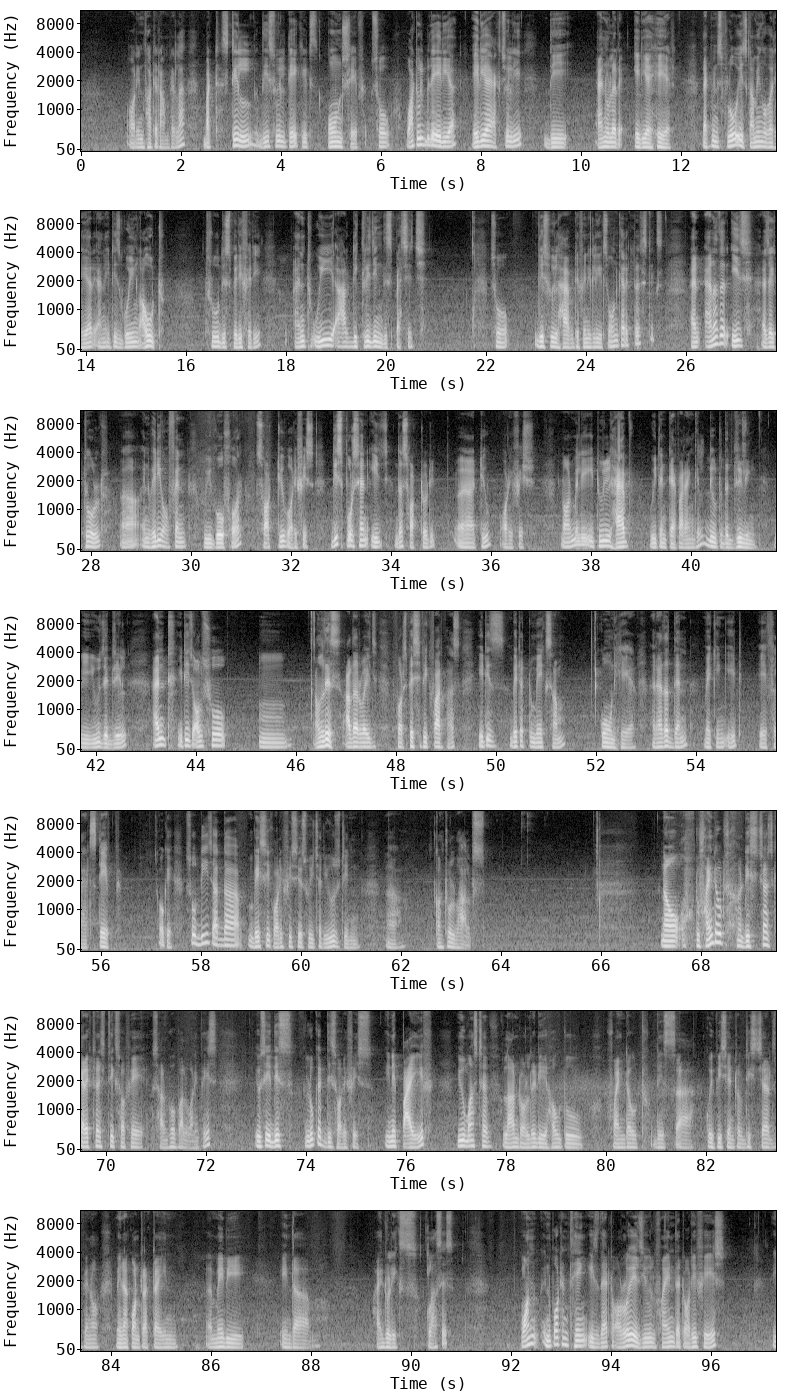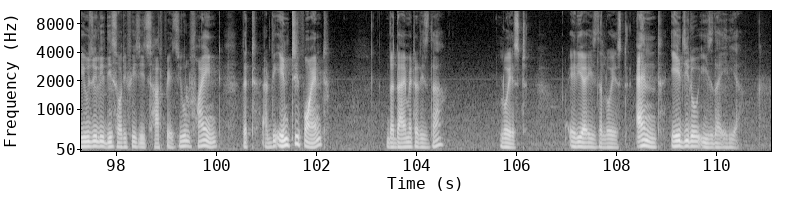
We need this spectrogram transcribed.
or inverted umbrella, but still this will take its own shape. So, what will be the area? Area actually the annular area here that means flow is coming over here and it is going out through this periphery and we are decreasing this passage so, this will have definitely its own characteristics and another is as I told uh, and very often we go for short tube orifice. This portion is the short uh, tube orifice. Normally it will have within taper angle due to the drilling we use a drill and it is also um, unless otherwise for specific purpose it is better to make some cone here rather than making it a flat step. Okay. So, these are the basic orifices which are used in uh, control valves. Now, to find out discharge characteristics of a servo valve orifice, you see this look at this orifice in a pipe you must have learned already how to find out this uh, coefficient of discharge vena, vena contracta in uh, maybe in the hydraulics classes. One important thing is that always you will find that orifice usually this orifice is surface you will find that at the entry point the diameter is the lowest area is the lowest and A 0 is the area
